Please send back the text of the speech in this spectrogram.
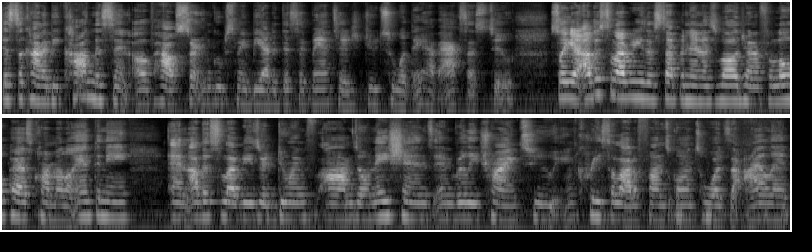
just to kind of be cognizant of how certain groups may be at a disadvantage due to what they have access to. So yeah, other celebrities are stepping in as well. Jennifer Lopez, Carmelo Anthony, and other celebrities are doing um, donations and really trying to increase a lot of funds going towards the island.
